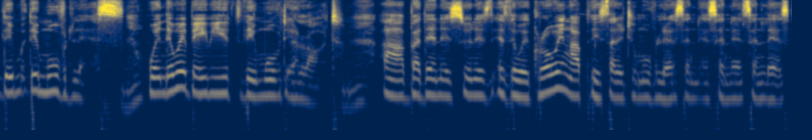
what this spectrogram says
they, they moved less. Mm-hmm. When they were babies, they moved a lot. Mm-hmm. Uh, but then as soon as, as they were growing up, they started to move less and less and less and less.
